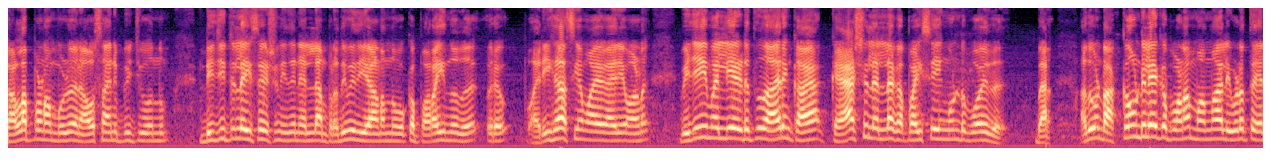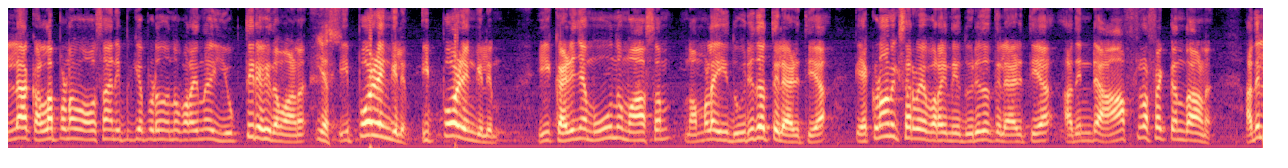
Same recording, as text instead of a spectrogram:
കള്ളപ്പണം മുഴുവൻ അവസാനിപ്പിച്ചുവെന്നും ഡിജിറ്റലൈസേഷൻ ഇതിനെല്ലാം പ്രതിവിധിയാണെന്നും ഒക്കെ പറയുന്നത് ഒരു പരിഹാസ്യമായ കാര്യമാണ്. വിജയ് മല്യ എടുത്തത് ആരും ക്യാഷിലല്ല പൈസയും കൊണ്ട് പോയത്. അതുകൊണ്ട് അക്കൗണ്ടിലേക്ക് പണം വന്നാൽ ഇവിടുത്തെ എല്ലാ കള്ളപ്പണവും അവസാനിപ്പിക്കപ്പെടും എന്ന് പറയുന്നത് യുക്തിരഹിതമാണ്. ഇപ്പോഴെങ്കിലും ഇപ്പോഴെങ്കിലും ഈ കഴിഞ്ഞ മൂന്ന് മാസം നമ്മളെ ഈ ദുരിതത്തിലാഴ്ത്തിയ എക്കണോമിക് സർവേ പറയുന്ന ഈ ദുരിതത്തിലാഴ്ത്തിയ അതിന്റെ ആഫ്റ്റർ എഫക്റ്റ് എന്താണ്? അതിൽ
